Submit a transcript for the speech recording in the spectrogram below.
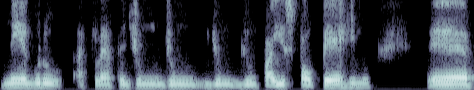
negro, atleta de um, de um, de um, de um país paupérrimo, é,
